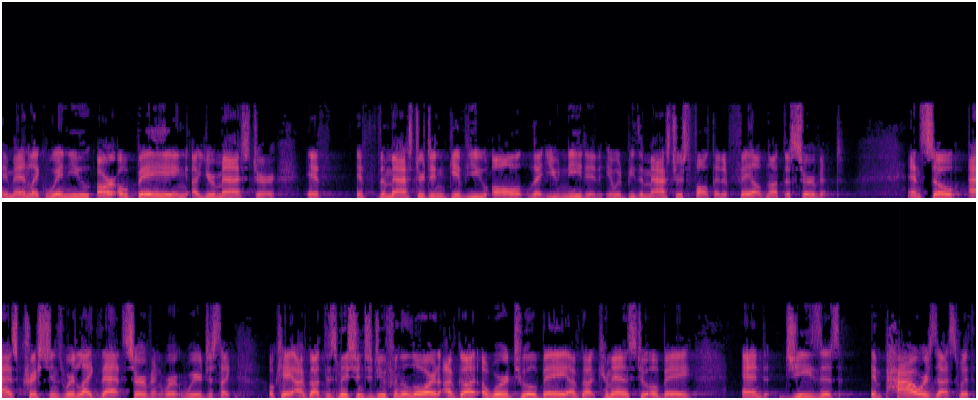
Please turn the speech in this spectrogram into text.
Amen. Like when you are obeying uh, your master, if if the master didn't give you all that you needed, it would be the master's fault that it failed, not the servant. And so, as Christians, we're like that servant. We're, we're just like, okay, I've got this mission to do from the Lord. I've got a word to obey. I've got commands to obey. And Jesus empowers us with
